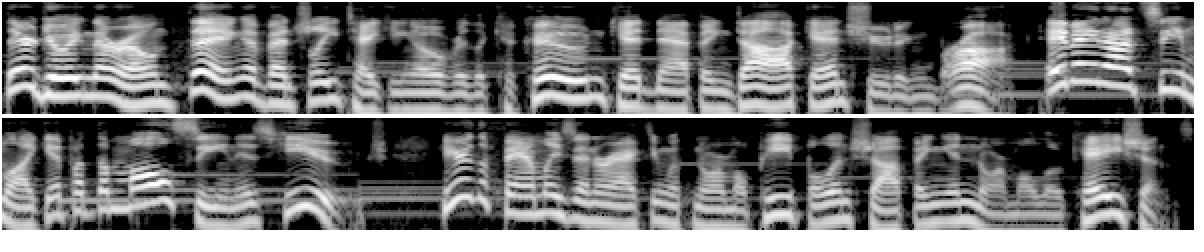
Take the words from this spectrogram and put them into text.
They're doing their own thing, eventually taking over the cocoon, kidnapping Doc, and shooting Brock. It may not seem like it, but the mall scene is huge. Here, the family's interacting with normal people and shopping in normal locations.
